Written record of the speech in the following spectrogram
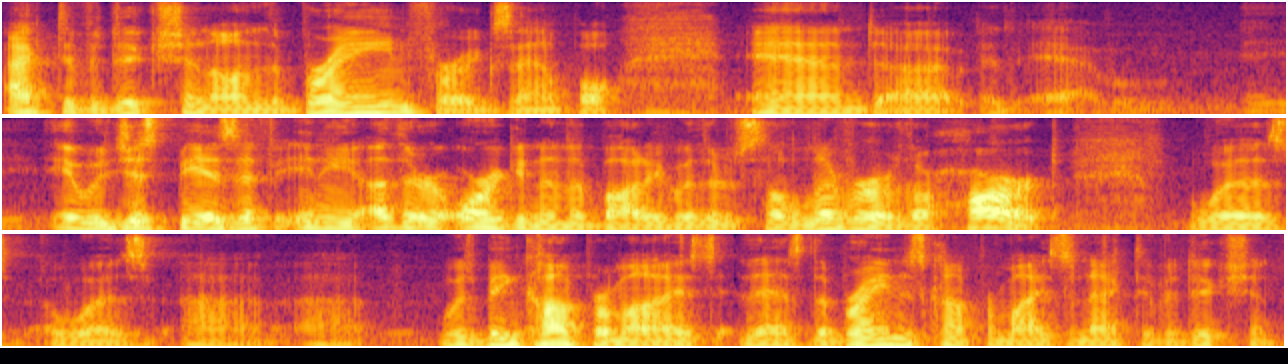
active addiction on the brain, for example. And uh, it would just be as if any other organ in the body, whether it's the liver or the heart, was was uh, uh, was being compromised as the brain is compromised in active addiction.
